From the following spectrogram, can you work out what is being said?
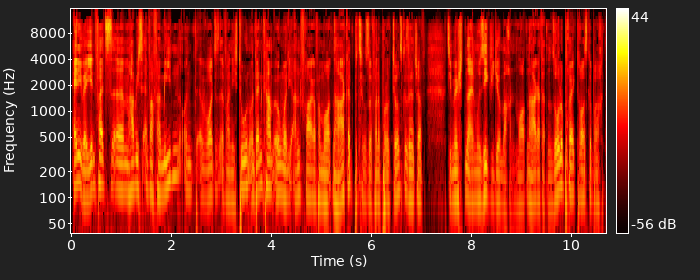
Anyway, jedenfalls ähm, habe ich es einfach vermieden und äh, wollte es einfach nicht tun. Und dann kam irgendwann die Anfrage von Morten Harkett, beziehungsweise von der Produktionsgesellschaft, sie möchten ein Musikvideo machen. Morten Harkett hat ein Soloprojekt rausgebracht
